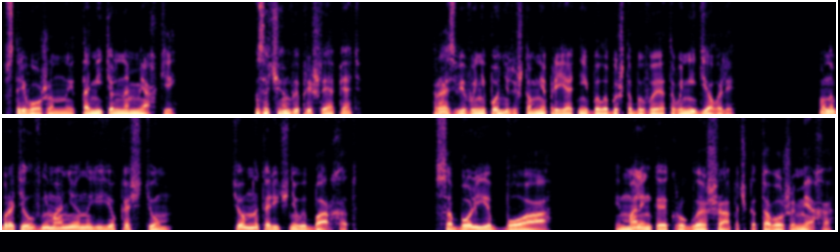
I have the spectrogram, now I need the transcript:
встревоженный, томительно мягкий. «Зачем вы пришли опять? Разве вы не поняли, что мне приятнее было бы, чтобы вы этого не делали?» Он обратил внимание на ее костюм. Темно-коричневый бархат. Соболье боа. И маленькая круглая шапочка того же меха.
